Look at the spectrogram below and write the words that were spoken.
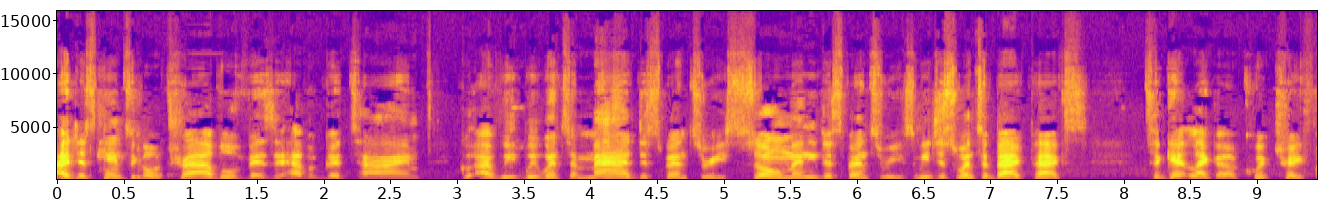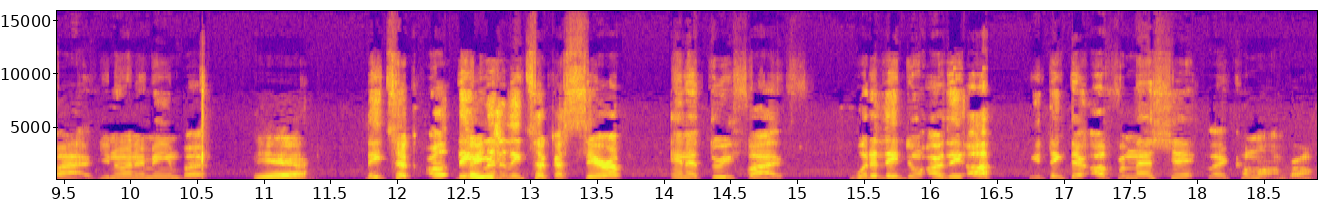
I just came to go travel, visit, have a good time. Go- I, we we went to mad dispensaries, so many dispensaries. We just went to backpacks to get like a quick tray five. You know what I mean? But Yeah. they took. Uh, they So you- literally took a syrup and a three five. What are they doing? Are they up? You think they're up from that shit? Like, come on, bro.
